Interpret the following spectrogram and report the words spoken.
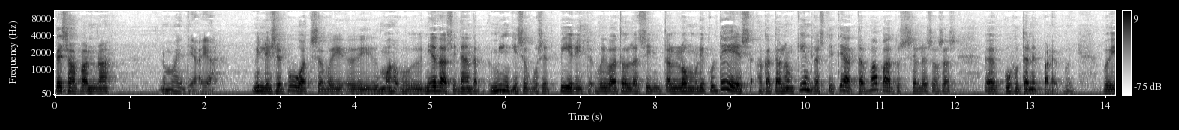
pesa panna, no ma ei tea, jah, millise puu otsa või, või maha, nii edasi, tähendab, mingisugused piirid võivad olla siin tal loomulikult ees, aga tal on kindlasti teatav vabadus selles osas, äh, kuhu ta need paneb või, või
